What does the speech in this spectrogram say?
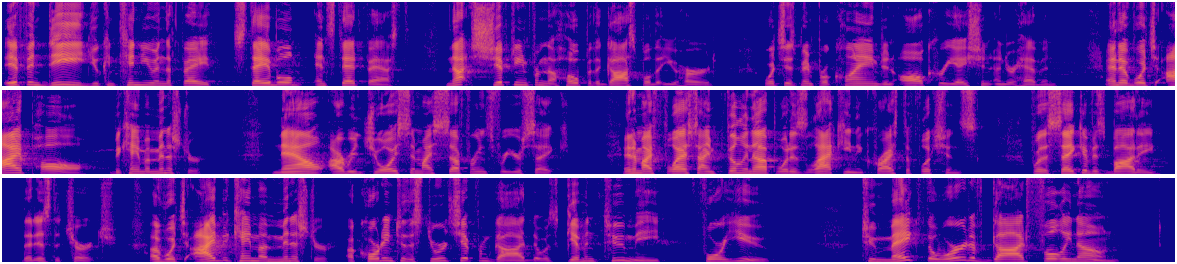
If indeed you continue in the faith, stable and steadfast, not shifting from the hope of the gospel that you heard, which has been proclaimed in all creation under heaven, and of which I, Paul, became a minister. Now I rejoice in my sufferings for your sake. And in my flesh I am filling up what is lacking in Christ's afflictions for the sake of his body, that is the church, of which I became a minister according to the stewardship from God that was given to me for you, to make the word of God fully known,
